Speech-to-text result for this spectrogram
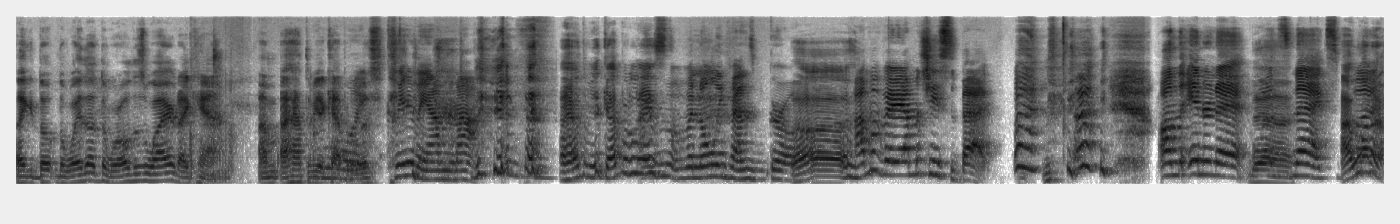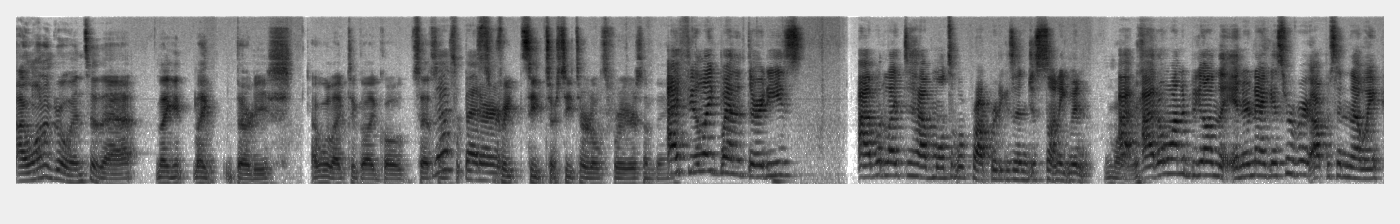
Like the, the way that the world is wired, I can't. I'm, I have to be a I'm like, capitalist. clearly, I'm not. I have to be a capitalist. I'm an OnlyFans girl. Ah. I'm a very. I'm gonna chase the bag. On the internet, Yeah. what's next? I want to. I want to grow into that, like like thirties. I would like to go like go set some That's fr- better. free- sea, sea turtles free or something. I feel like by the 30s, I would like to have multiple properties and just not even. I, I don't want to be on the internet. I guess we're very opposite in that way.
